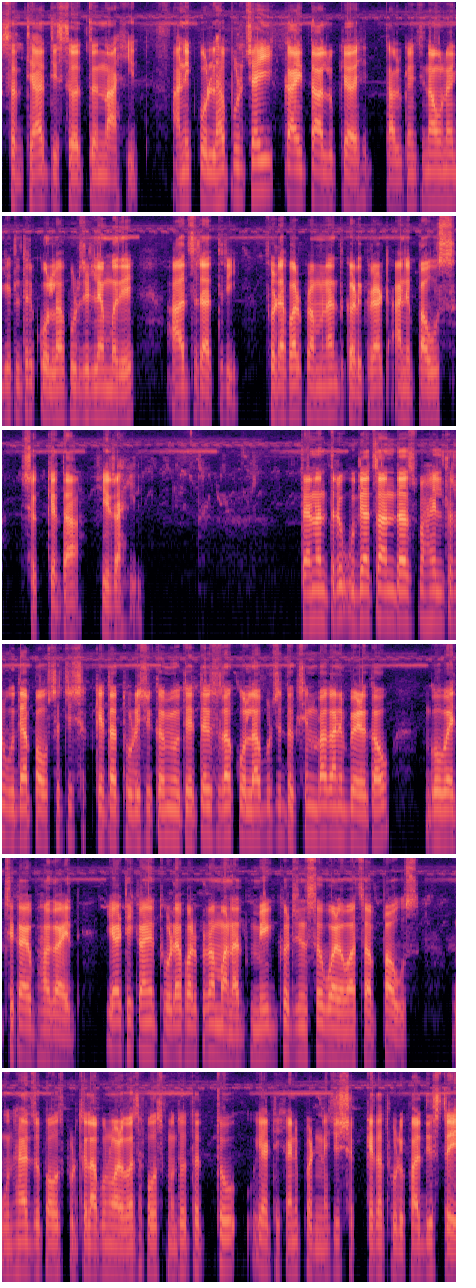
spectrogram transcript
सध्या दिसत नाहीत. आणि कोल्हापूरच्याही काही तालुके आहेत. तालुक्यांची नाव नाही घेतली तरी कोल्हापूर जिल्ह्यामध्ये आज रात्री थोड्याफार प्रमाणात गडगडाट आणि पाऊस शक्यता ही राहील. त्यानंतर उद्याचा अंदाज पाहिला तर उद्या पावसाची शक्यता थोडीशी कमी होते. तरीसुद्धा कोल्हापूरचे दक्षिण भाग आणि बेळगाव गोव्याचे काय भाग आहेत. या ठिकाणी थोड्याफार प्रमाणात मेघगर्जनेसह वळवाचा पाऊस उन्हाळ्यात जो पाऊस पडतो त्याला आपण वळवाचा पाऊस म्हणतो तर तो या ठिकाणी पडण्याची शक्यता थोडीफार दिसते.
